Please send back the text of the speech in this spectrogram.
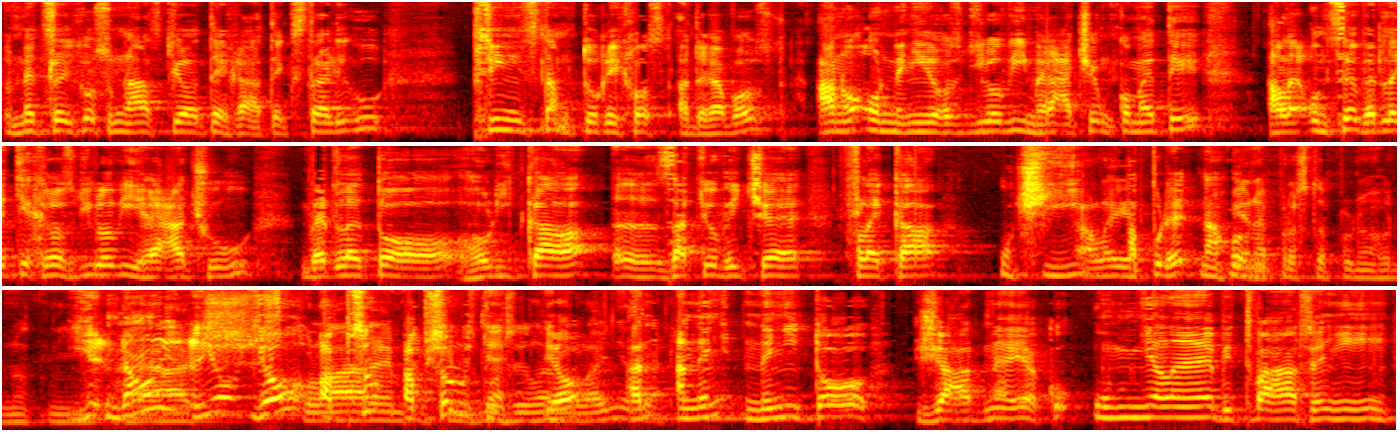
v necelých 18 letech hrát extraligu, přinést tam tu rychlost a dravost. Ano, on není rozdílovým hráčem komety, ale on se vedle těch rozdílových hráčů, vedle to Holíka, eh, Zaťoviče, Fleka, učí ale je, a půjde nahoru. Je naprosto plnohodnotný je, no, hráč jo, jo, kolárem, absol, absolutně. Jo, a, a není, není to žádné jako umělé vytváření.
